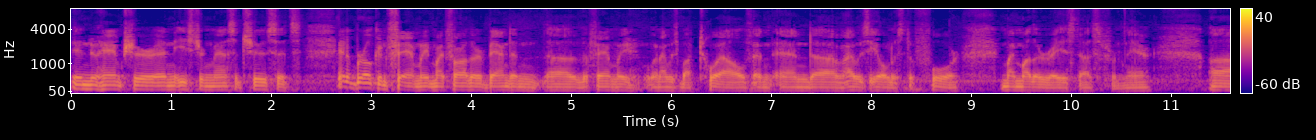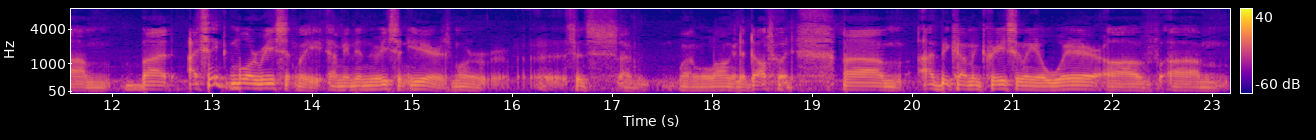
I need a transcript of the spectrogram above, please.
In New Hampshire and eastern Massachusetts. In a broken family. My father abandoned uh, the family when I was about 12, and, and uh, I was the oldest of four. My mother raised us from there. Um, but I think more recently, I mean, in recent years, more uh, since I'm well along in adulthood, um, I've become increasingly aware of. Um,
